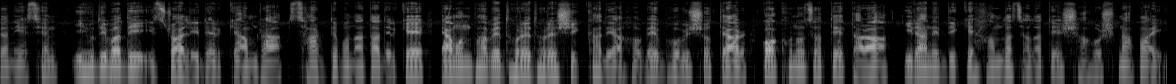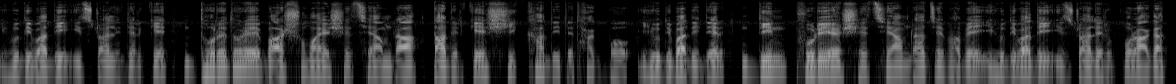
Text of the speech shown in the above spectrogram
জানিয়েছেন, ইহুদিবাদী ইসরায়েলিদেরকে আমরা ছাড় দেব না। তাদেরকে এমনভাবে ধরে ধরে শিক্ষা দেওয়া হবে। ভবিষ্যতে আর কখনো যাতে তারা ইরানের দিকে হামলা চালাতে সাহস না পায়। ইহুদিবাদী ইসরায়েলিদেরকে ধরে ধরে এবার সময় এসেছে, আমরা তাদেরকে শিক্ষা দিতে থাকব। ইহুদিবাদীদের দিন ফুরিয়ে এসেছে। আমরা যেভাবে ইহুদিবাদী ইসরায়েলের উপর আঘাত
